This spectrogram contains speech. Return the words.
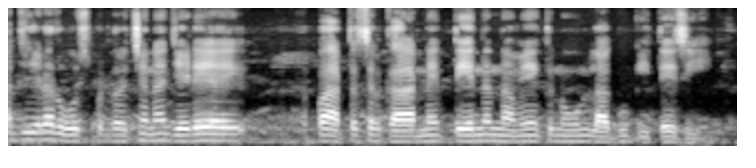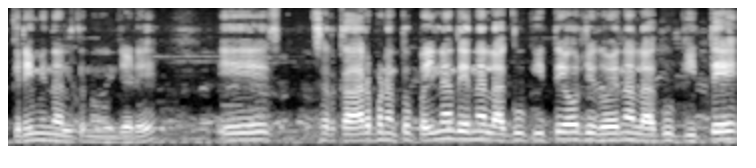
ਅੱਜ ਜਿਹੜਾ ਰੋਸ ਪ੍ਰਦਰਸ਼ਨ ਹੈ, ਜਿਹੜੇ ਭਾਰਤ ਸਰਕਾਰ ਨੇ ਤਿੰਨ ਨਵੇਂ ਕਾਨੂੰਨ ਲਾਗੂ ਕੀਤੇ ਸੀ, ਕ੍ਰਿਮੀਨਲ ਕਾਨੂੰਨ ਜਿਹੜੇ, ਇਹ ਸਰਕਾਰ ਬਣਨ ਤੋਂ ਪਹਿਲਾਂ ਦੇ ਇਹਨਾਂ ਲਾਗੂ ਕੀਤੇ ਔਰ ਜਦੋਂ ਇਹਨਾਂ ਲਾਗੂ ਕੀਤੇ,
